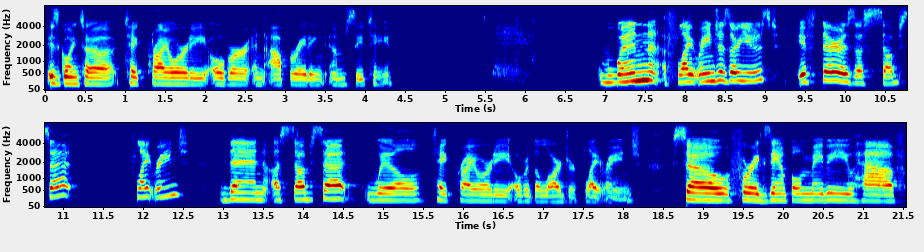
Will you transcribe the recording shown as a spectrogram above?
is going to take priority over an operating MCT. When flight ranges are used, if there is a subset flight range, then a subset will take priority over the larger flight range. So for example, maybe you have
